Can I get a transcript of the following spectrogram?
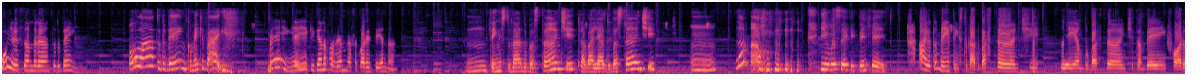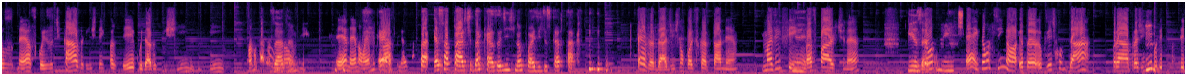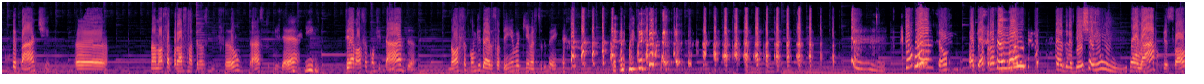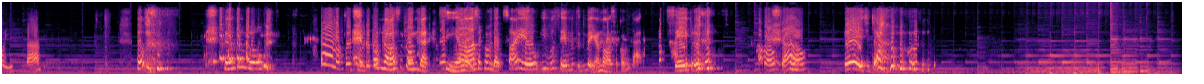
Oi, Alessandra, tudo bem? Olá, tudo bem? Como é que vai? Bem, e aí, o que, que anda fazendo nessa quarentena? Hum, tenho estudado bastante, trabalhado bastante. Hum, normal. e você, o que, tem feito? Ah, eu também eu tenho estudado bastante, lendo bastante também, fora os, né, as coisas de casa que a gente tem que fazer, cuidar dos bichinhos, enfim. Mas não tá não, Exatamente. Não. É, né? Não é muito É. fácil, né? Essa parte da casa a gente não pode descartar. É verdade, a gente não pode descartar, né? Mas enfim, É. faz parte, né? Exatamente. É, então assim, ó, eu, eu queria te convidar para a gente Hum. poder fazer um debate ah, na nossa próxima transmissão, tá? Se tu quiser Sim. ter a nossa convidada. Nossa convidada, só tem eu aqui, mas tudo bem. então tá, então até a próxima Tá bom. Sandra, deixa aí um, um olá pro pessoal aí, sabe? Então, então tá bom. Ela ficou tímida, tô A nossa convidada. Sim, a nossa convidada. Só eu e você, mas tudo bem. A nossa convidada. Sempre. Tá bom, tchau. Beijo, tchau.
